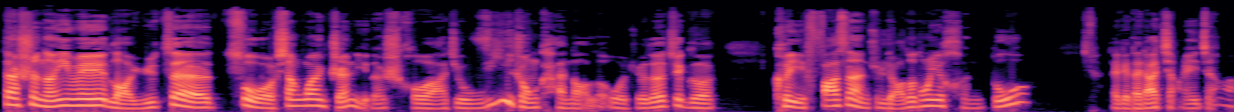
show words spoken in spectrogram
但是呢，因为老于在做相关整理的时候啊，就无意中看到了，我觉得这个可以发散去聊的东西很多，来给大家讲一讲啊。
